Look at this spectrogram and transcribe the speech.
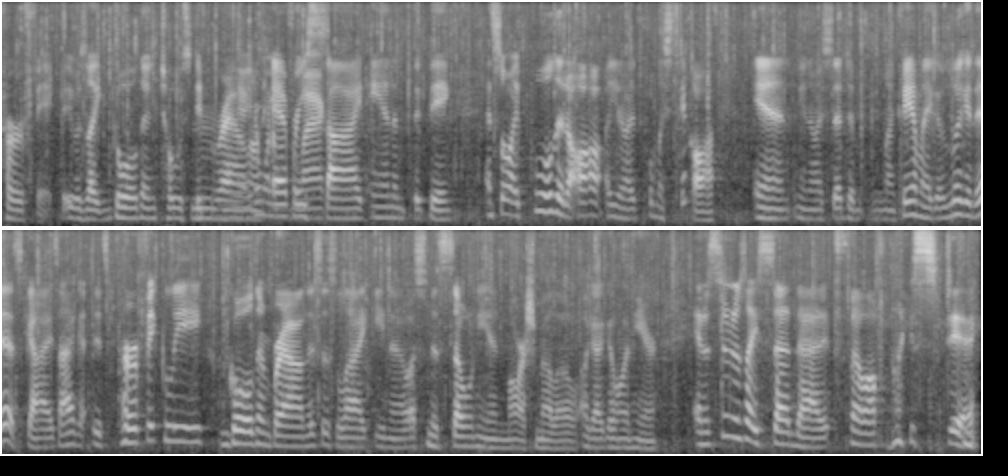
perfect. It was like golden toasted brown Mm. you don't on want it every black. side and the thing. And so I pulled it off. You know, I pulled my stick off. And you know, I said to my family, "I go, look at this, guys! I got, it's perfectly golden brown. This is like you know a Smithsonian marshmallow I got going here." And as soon as I said that, it fell off my stick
